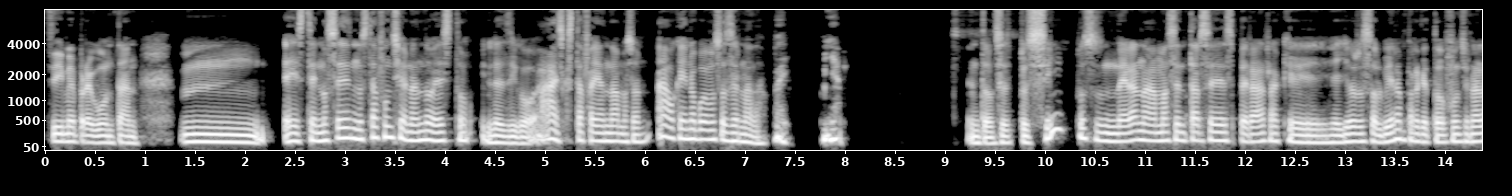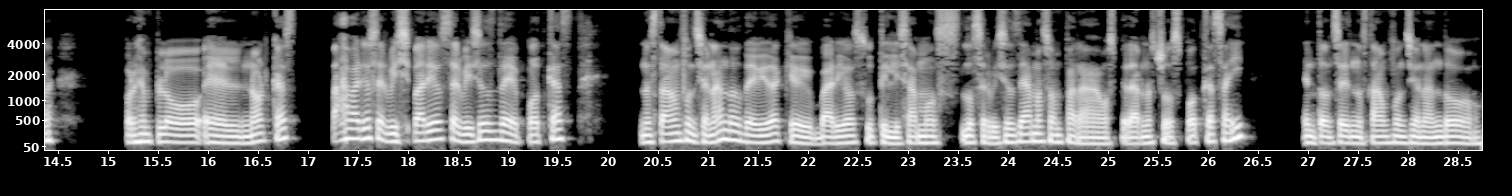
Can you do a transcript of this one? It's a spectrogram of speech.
Sí, me preguntan, mm, este, no sé, no está funcionando esto. Y les digo, ah, es que está fallando Amazon. Ah, ok, no podemos hacer nada. Bye. Ya. Entonces, pues sí, pues era nada más sentarse y esperar a que ellos resolvieran para que todo funcionara. Por ejemplo, el Nordcast, ah, varios servicios, varios servicios de podcast no estaban funcionando debido a que varios utilizamos los servicios de Amazon para hospedar nuestros podcasts ahí. Entonces no estaban funcionando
